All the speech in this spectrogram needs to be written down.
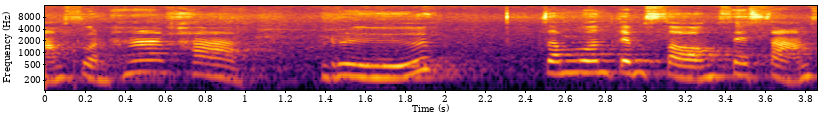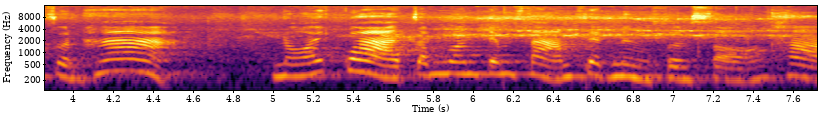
3ส่วน 5 ค่ะ หรือจำนวนเต็ม 2 เศษ3ส่วน 5 น้อยกว่าจำนวนเต็ม 3 เศษ1ส่วน 2 ค่ะ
